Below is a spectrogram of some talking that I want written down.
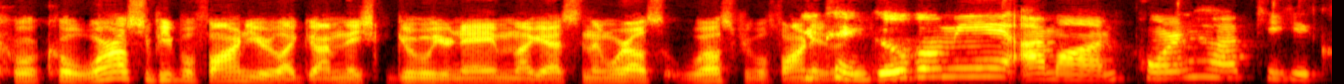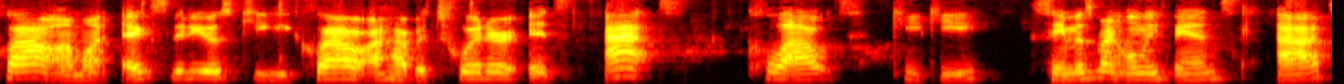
Cool, cool. Where else should people find you? Like, I mean, they should Google your name, I guess, and then where else? Where else people find You you? can Google me. I'm on Pornhub, Kiki Klout. I'm on X videos, Kiki Klout. I have a Twitter. It's at Clout Kiki. Same as my OnlyFans, at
